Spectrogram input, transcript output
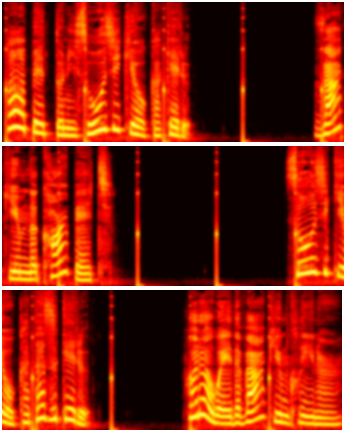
カーペットに掃除機をかける。Vacuum the carpet. 掃除機を片付ける。Put away the vacuum cleaner.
